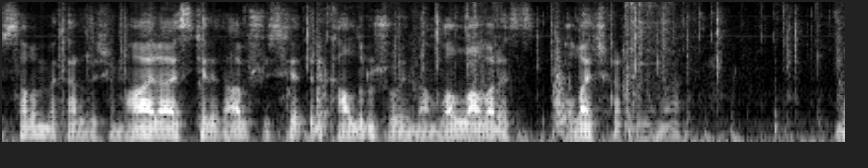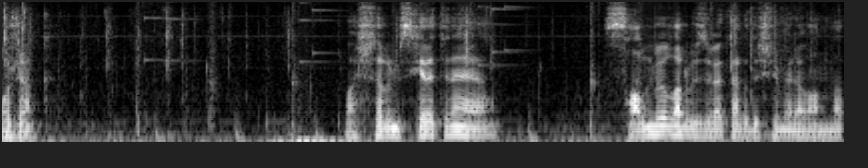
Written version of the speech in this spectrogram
Bir salın be kardeşim. Hala iskelet. Abi şu iskeletleri kaldırın şu oyundan. Vallahi var ya olay çıkartacağım ha. Mojang. Başlarım iskeletine ya. Salmıyorlar bizi be kardeşim elemanlar.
